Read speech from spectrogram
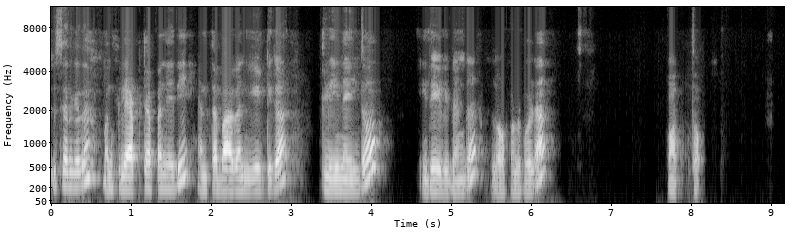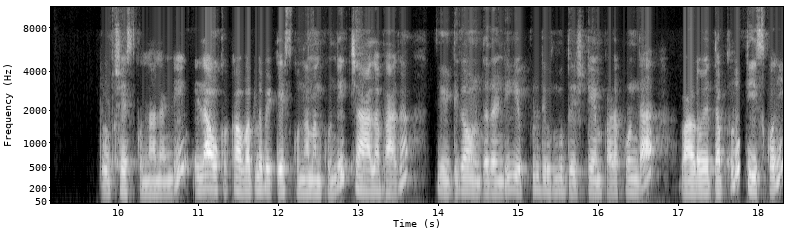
చూసారు కదా మనకి ల్యాప్టాప్ అనేది ఎంత బాగా నీట్గా క్లీన్ అయిందో ఇదే విధంగా లోపల కూడా మొత్తం చేసుకున్నానండి ఇలా ఒక కవర్లో పెట్టేసుకున్నాం అనుకోండి చాలా బాగా నీట్గా ఉంటుందండి. ఎప్పుడు దుమ్ము దృష్టి ఏం పడకుండా వాడేటప్పుడు తీసుకొని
